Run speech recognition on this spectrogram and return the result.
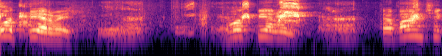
Вот первый. Вот первый кабанчик.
